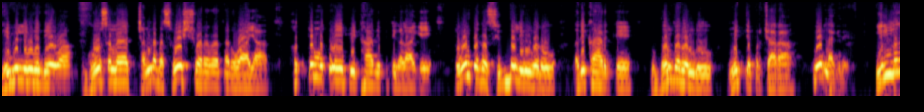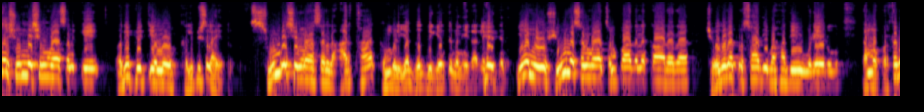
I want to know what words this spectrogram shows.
ದಿವ್ಯಲಿಂಗ ದೇವ, ಗೋಸಲ ಚನ್ನಬಸವೇಶ್ವರರ ತರುವಾಯ ಹತ್ತೊಂಬತ್ತನೇ ಪೀಠಾಧಿಪತಿಗಳಾಗಿ ತೋಂಟದ ಸಿದ್ಧಲಿಂಗರು ಅಧಿಕಾರಕ್ಕೆ ಬಂದರೆಂದು ಮಿಥ್ಯ ಪ್ರಚಾರ ನೀಡಲಾಗಿದೆ. ಇಲ್ಲದ ಶೂನ್ಯ ಸಿಂಹಾಸನಕ್ಕೆ ಅಧಿಪ್ರೀತಿಯನ್ನು ಕಲ್ಪಿಸಲಾಯಿತು. ಶೂನ್ಯ ಸಿಂಹಾಸನದ ಅರ್ಥ ಕಂಬಳಿಯ ಗದ್ದುಗೆ ಅಂತ ನಾನು ಈಗಾಗಲೇ ಹೇಳಿದ್ದೇನೆ. ಇದನ್ನು ಶಿವನ ಸಮ ಸಂಪಾದನಕಾರರ ಶಿವಗಣ ಪ್ರಸಾದಿ ಮಹಾದೇವ್ ಒಡೆಯರು ತಮ್ಮ ಪ್ರಥಮ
